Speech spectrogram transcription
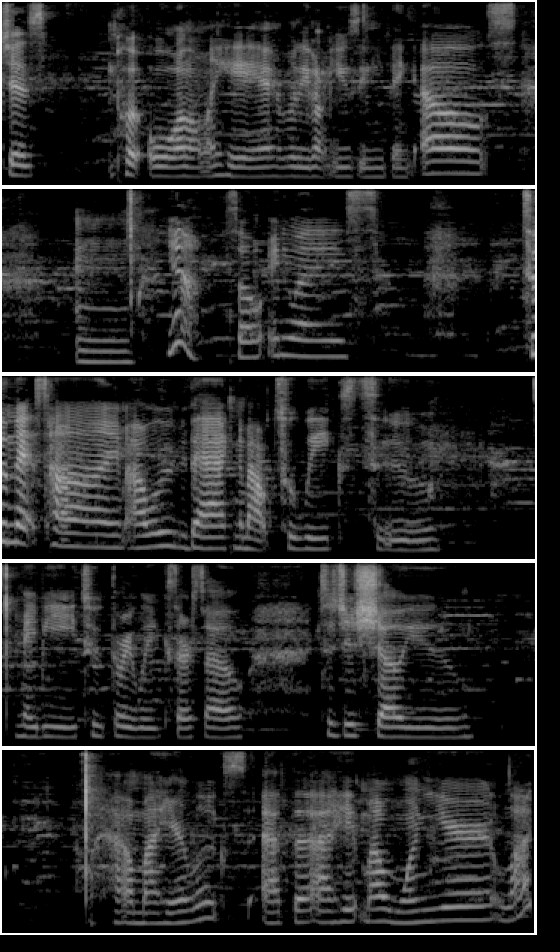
just put oil on my hair. I really don't use anything else. Mm, yeah. So anyways, till next time, I will be back in about two weeks to maybe two, three weeks or so to just show you how my hair looks after I hit my one year lock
